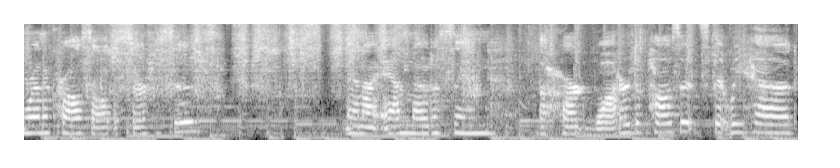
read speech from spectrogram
run across all the surfaces. And I am noticing the hard water deposits that we had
